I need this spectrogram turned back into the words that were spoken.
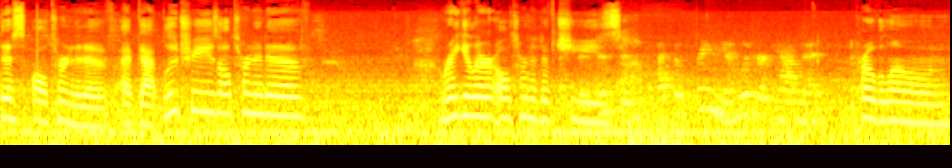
this alternative. I've got blue cheese alternative, regular alternative cheese, provolone.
